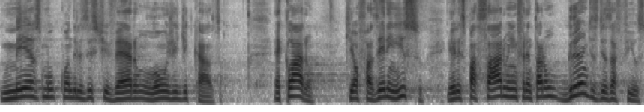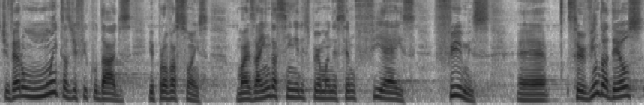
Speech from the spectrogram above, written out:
mesmo quando eles estiveram longe de casa. É claro que, ao fazerem isso, eles passaram e enfrentaram grandes desafios, tiveram muitas dificuldades e provações, mas ainda assim eles permaneceram fiéis, firmes, é, servindo a Deus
